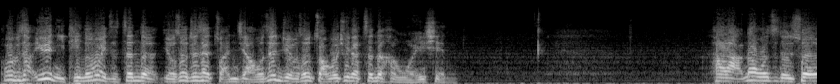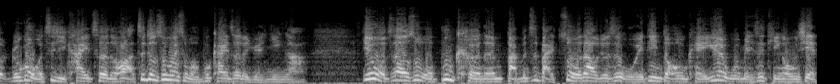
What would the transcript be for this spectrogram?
我也不知道，因为你停的位置真的有时候就在转角，我真的觉得有时候转过去那真的很危险。好啦，那我只能说，如果我自己开车的话，这就是为什么我不开车的原因啊。因为我知道说我不可能百分之百做到，就是我一定都 OK。因为我每次停红线，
